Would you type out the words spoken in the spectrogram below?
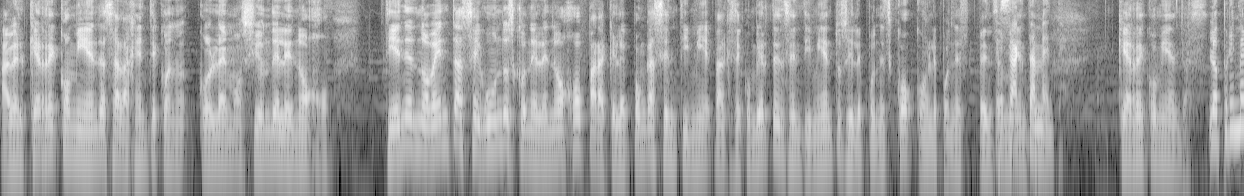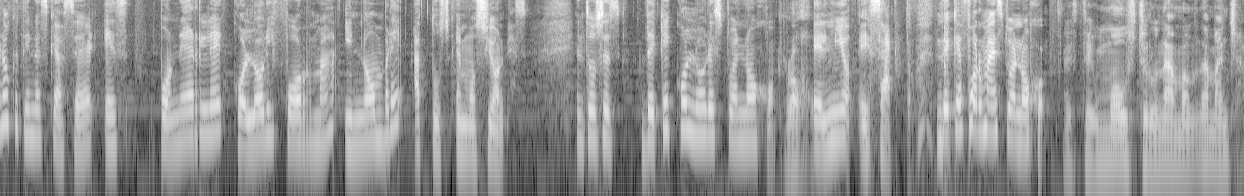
A ver, ¿qué recomiendas a la gente con, la emoción del enojo? Tienes 90 segundos con el enojo para que le pongas sentimiento, para que se convierta en sentimientos y le pones coco, le pones pensamiento. Exactamente. ¿Qué recomiendas? Lo primero que tienes que hacer es ponerle color y forma y nombre a tus emociones. Entonces, ¿de qué color es tu enojo? Rojo. El mío, exacto. ¿De qué forma es tu enojo? Este, un monstruo, una, mancha.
